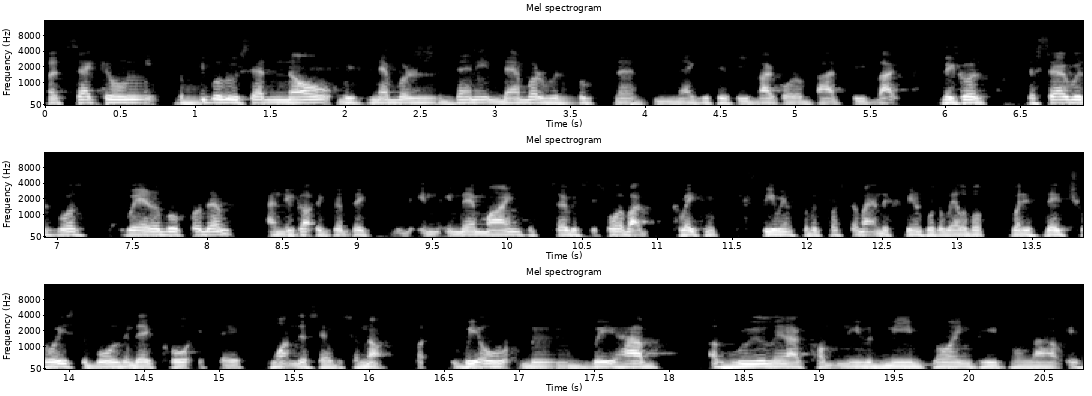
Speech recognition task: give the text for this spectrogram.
But secondly, the people who said no, we've never, then it never resulted in negative feedback or a bad feedback because the service was available for them and they got the good they, in, in their mind the service is all about creating experience for the customer and the experience was available but it's their choice the ball's in their court if they want the service or not but we all we have a rule in our company with me employing people now is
